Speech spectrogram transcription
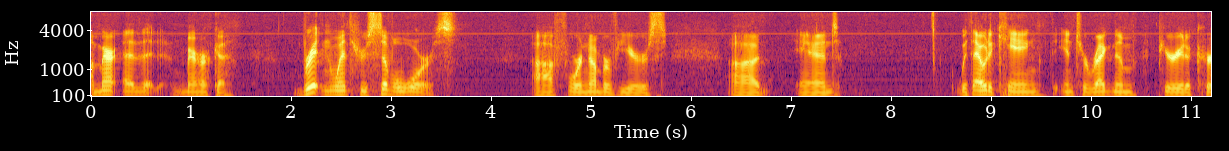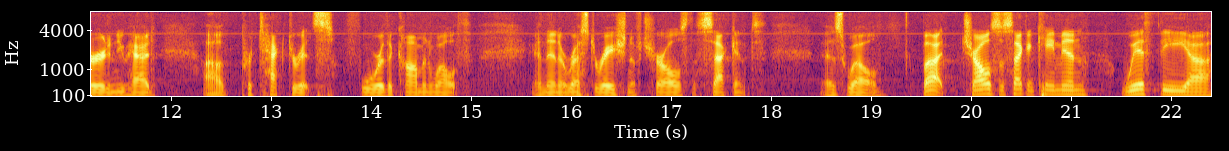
Amer- uh, America, Britain went through civil wars uh, for a number of years. Uh, and without a king, the interregnum period occurred, and you had uh, protectorates for the Commonwealth, and then a restoration of Charles II as well. But Charles II came in with the uh,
